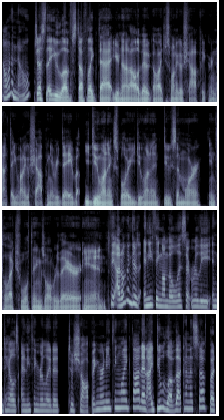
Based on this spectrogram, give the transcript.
I want to know. just that you love stuff like that. You're not all about oh, I just want to go shopping, or not that you want to go shopping every day, but you do want to explore. You do want to do some more intellectual things while we're there, and I don't think there's anything on the list that really entails anything related to shopping or anything like that. And I do love that kind of stuff. But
